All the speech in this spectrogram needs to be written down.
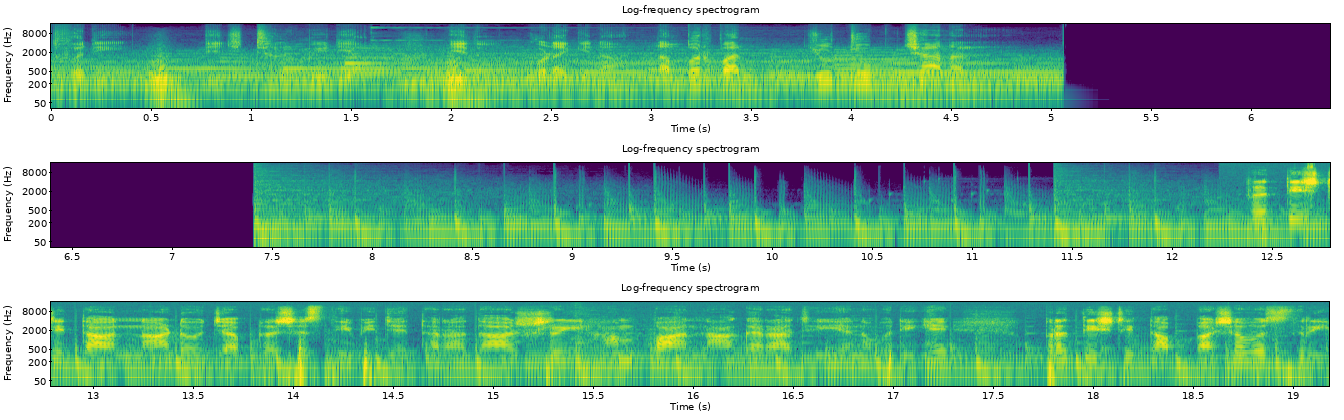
ಧ್ವನಿ, ಡಿಜಿಟಲ್ ಮೀಡಿಯಾ. ಇದು ಕೊಡಗಿನ ನಂಬರ್ ಒನ್ ಯೂಟ್ಯೂಬ್ ಚಾನಲ್. ಪ್ರತಿಷ್ಠಿತ ನಾಡೋಜ ಪ್ರಶಸ್ತಿ ವಿಜೇತರಾದ ಶ್ರೀ ಹಂಪ ನಾಗರಾಜಯ್ಯನವರಿಗೆ ಪ್ರತಿಷ್ಠಿತ ಬಸವಶ್ರೀ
